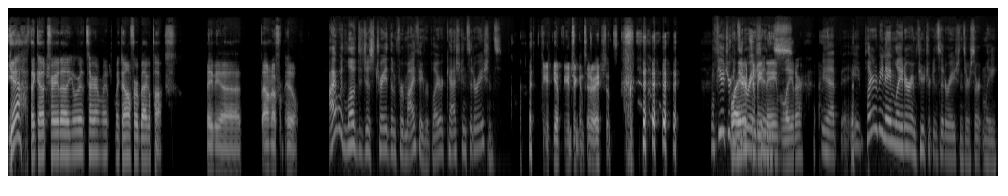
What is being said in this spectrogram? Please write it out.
yeah, I think I'll trade uh your Mc- McDonald for a bag of pucks. Maybe uh I don't know from who. I would love to just trade them for my favorite player, cash considerations. yeah, future considerations. Well, future Player to considerations be named later. Yeah, player to be named later and future considerations are certainly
